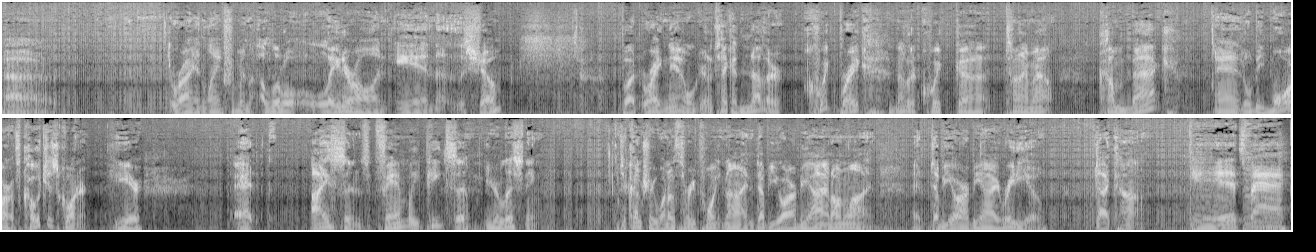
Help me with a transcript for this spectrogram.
uh, Ryan Langferman, a little later on in the show. But right now, we're going to take another quick break, another quick uh, timeout. Come back, and it'll be more of Coach's Corner here at Ison's Family Pizza. You're listening to Country 103.9 WRBI and online at WRBIRadio.com. It's back.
